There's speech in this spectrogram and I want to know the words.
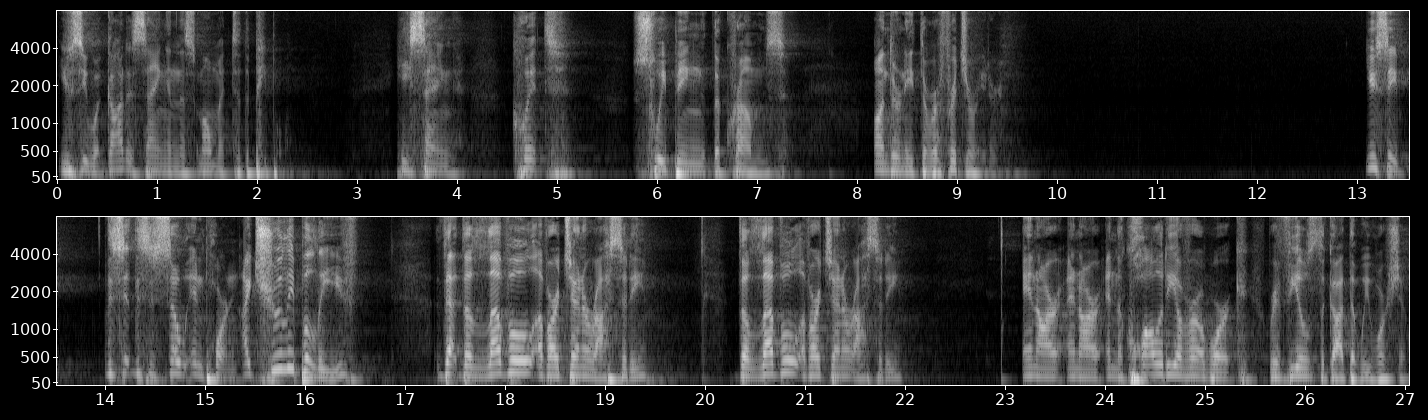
You see, what God is saying in this moment to the people, He's saying, quit sweeping the crumbs underneath the refrigerator. You see, this, this is so important. I truly believe that the level of our generosity, the level of our generosity and our and our and the quality of our work reveals the God that we worship.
